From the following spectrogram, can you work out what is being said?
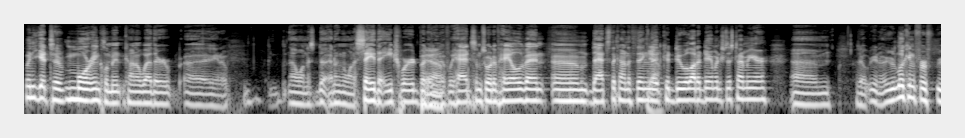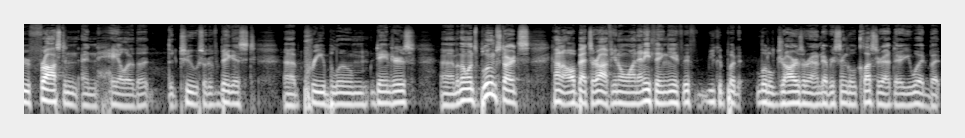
when you get to more inclement kind of weather, uh, you know. I want to. I don't even want to say the H word, but you know, if we had some sort of hail event, um, that's the kind of thing Yeah. that could do a lot of damage this time of year. Um, so you know, you're looking for your frost and, and hail are the the two sort of biggest uh, pre-bloom dangers. Um, and then once bloom starts, kind of all bets are off. You don't want anything. If, if you could put little jars around every single cluster out there, you would. But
